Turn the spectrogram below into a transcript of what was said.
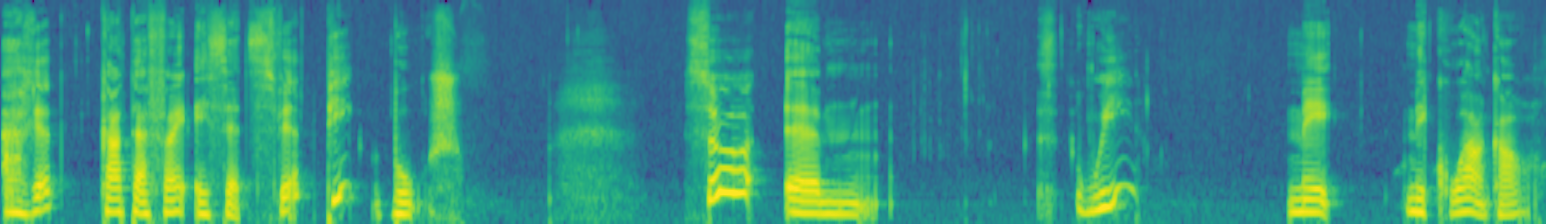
arrête quand ta faim est satisfaite, puis bouge. Ça, euh, oui, mais, mais quoi encore?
